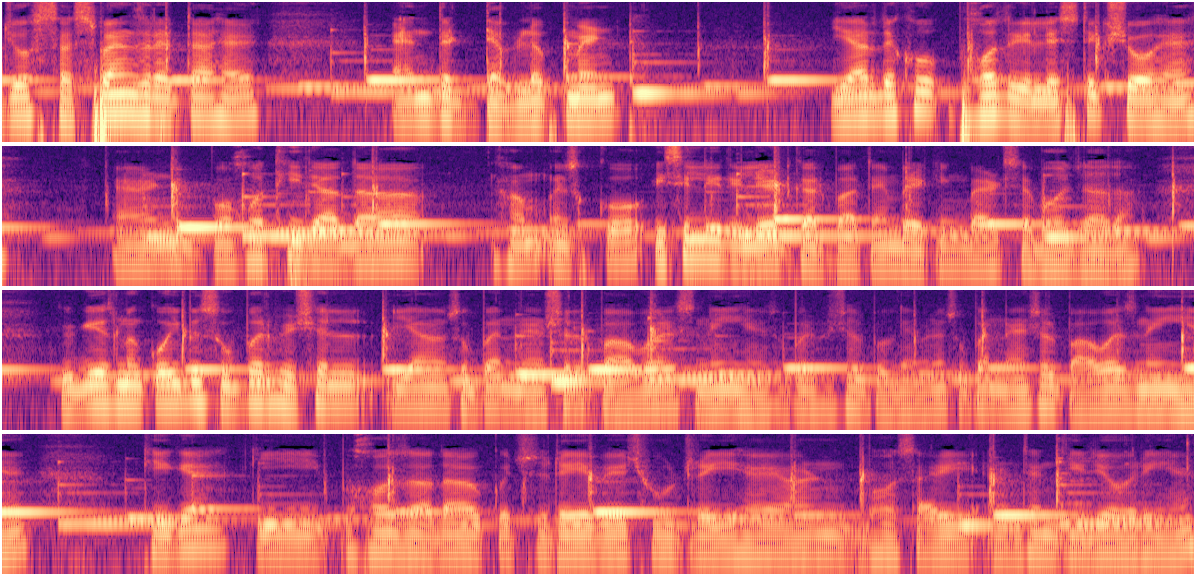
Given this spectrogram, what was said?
जो सस्पेंस रहता है एंड द डेवलपमेंट यार देखो, बहुत रियलिस्टिक शो है एंड बहुत ही ज़्यादा हम इसको इसीलिए रिलेट कर पाते हैं ब्रेकिंग बैड से बहुत ज़्यादा, क्योंकि इसमें कोई भी सुपरफिशियल या सुपर नेचुरल पावर्स नहीं है। सुपरफिशियल बोलते हैं मैंने सुपर नेचुरल पावर्स नहीं है, ठीक है, कि बहुत ज़्यादा कुछ रे वे छूट रही है एंड बहुत सारी अनशन चीज़ें हो रही हैं।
